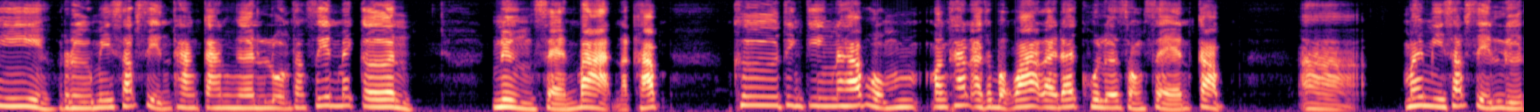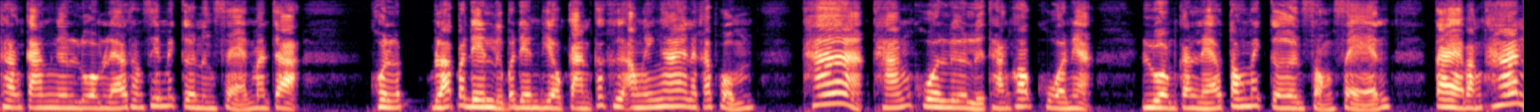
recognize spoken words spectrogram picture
มีหรือมีทรัพย์สินทางการเงินรวมทั้งสิ้นไม่เกิน 1 0 0 0 0แสนบาทนะครับ คือจริง ๆ นะครับผมบางท่านอาจจะบอกว่ารายได้ครัวเรือน2 0 0แสนกับอ่าไม่มีทรัพย์สินหรือทางการเงินรวมแล้วทั้งสิ้นไม่เกิน1 0 0 0 0แสนมันจะคนละประเด็นหรือประเด็นเดียวกันก็คือเอาง่ายๆนะครับผมถ้าทั้งครัวเรือนหรือทั้งครอบครัวเนี่ยรวมกันแล้วต้องไม่เกิน 2 0 0แสนแต่บางท่าน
